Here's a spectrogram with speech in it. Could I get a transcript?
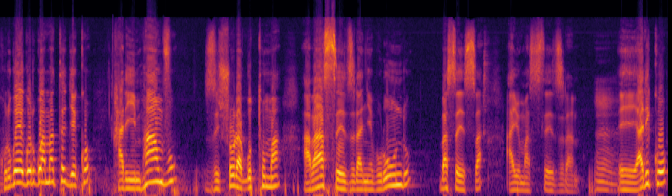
Ku rwego rw'amategeko hari impamvu zishobora gutuma abasezeranye burundu basesa ayo masezerano. Eh, ariko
